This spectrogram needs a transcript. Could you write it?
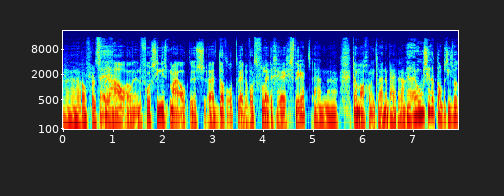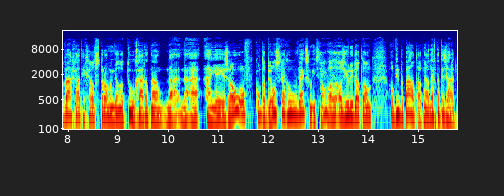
Uh, over het verhaal en de voorziening, maar ook dus uh, dat optreden wordt volledig geregistreerd. En uh, daar mogen we een kleine bijdrage. Ja, en hoe zit dat dan precies? Want waar gaat die geldstroming dan naartoe? Gaat dat naar, naar, naar AJSO of komt dat bij ons terecht? Hoe werkt zoiets dan? Als jullie dat dan, of wie bepaalt dat? Nou, leg dat eens uit.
